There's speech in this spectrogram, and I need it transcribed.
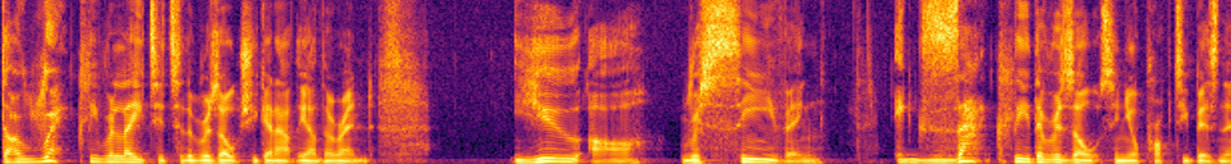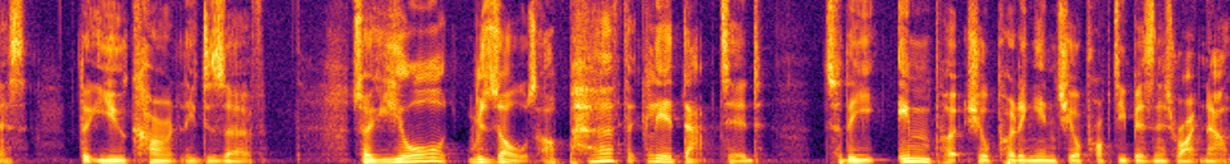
directly related to the results you get out the other end. You are receiving exactly the results in your property business that you currently deserve. So your results are perfectly adapted to the inputs you're putting into your property business right now.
